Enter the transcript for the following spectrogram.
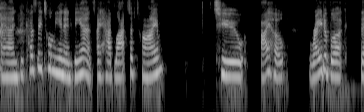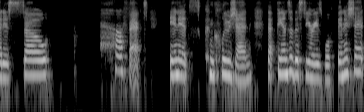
And because they told me in advance, I had lots of time to, I hope, write a book that is so perfect in its conclusion that fans of the series will finish it,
